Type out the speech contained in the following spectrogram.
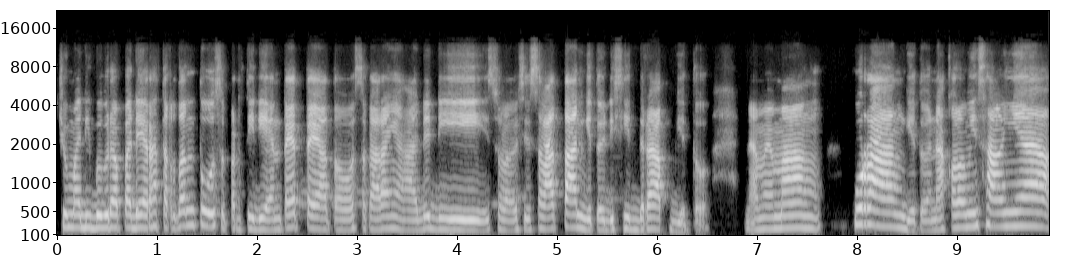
cuma di beberapa daerah tertentu seperti di NTT atau sekarang yang ada di Sulawesi Selatan gitu, di Sidrap gitu. Nah, memang kurang gitu. Nah, kalau misalnya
